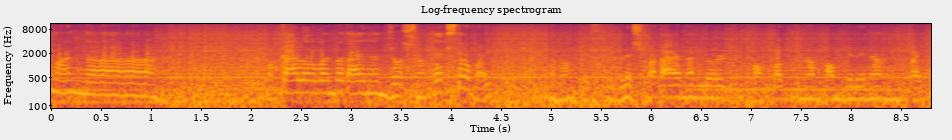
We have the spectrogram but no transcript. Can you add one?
If ever man na magkalooban pa tayo ng Diyos ng extra bike, ano, if i-bless pa tayo ng Lord pampag ng pambili ng bike,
